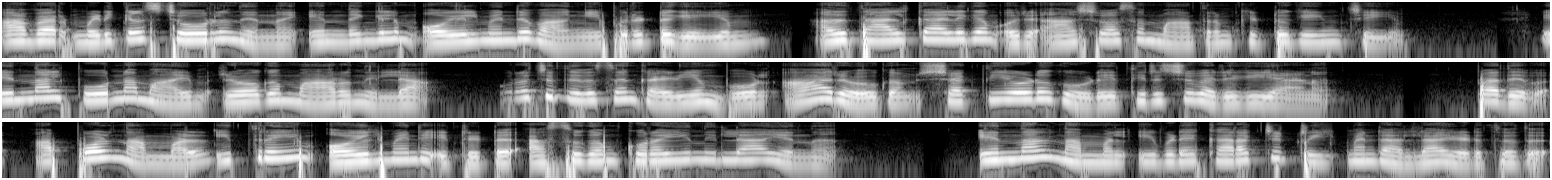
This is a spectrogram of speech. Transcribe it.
അവർ മെഡിക്കൽ സ്റ്റോറിൽ നിന്ന് എന്തെങ്കിലും ഓയിൽമെന്റ് വാങ്ങി പുരട്ടുകയും അത് താൽക്കാലികം ഒരു ആശ്വാസം മാത്രം കിട്ടുകയും ചെയ്യും. എന്നാൽ പൂർണമായും രോഗം മാറുന്നില്ല. കുറച്ച് ദിവസം കഴിയുമ്പോൾ ആ രോഗം ശക്തിയോടുകൂടി തിരിച്ചു വരികയാണ്. പതിവ്. അപ്പോൾ നമ്മൾ ഇത്രയും ഓയിൽമെന്റ് ഇട്ടിട്ട് അസുഖം കുറയുന്നില്ല എന്ന്. എന്നാൽ നമ്മൾ ഇവിടെ കറക്റ്റ് ട്രീറ്റ്മെന്റ് അല്ല എടുത്തത്.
